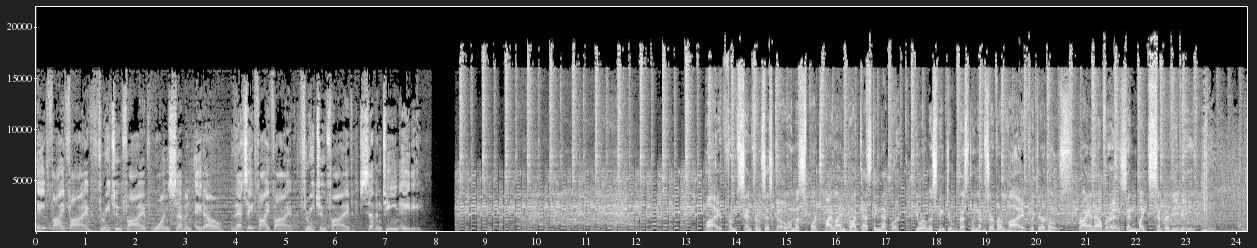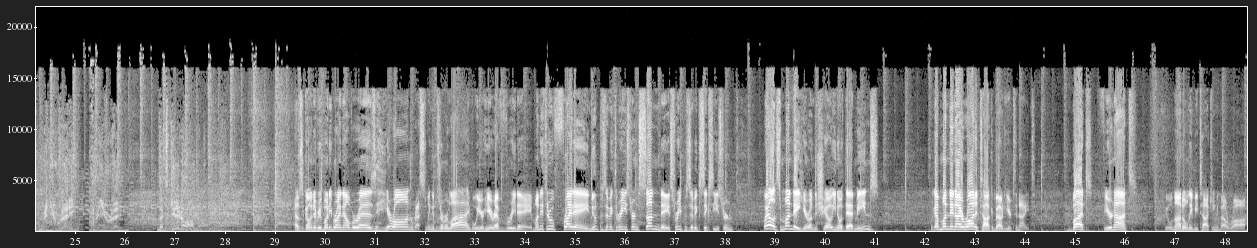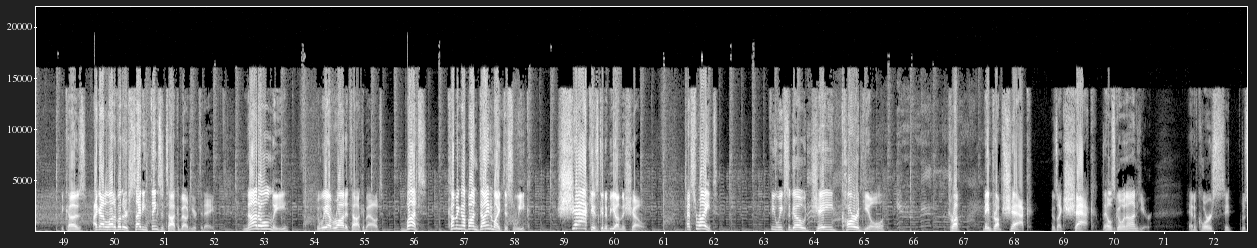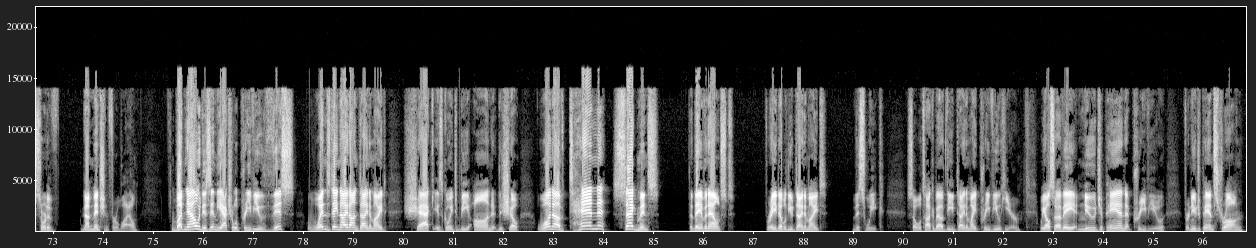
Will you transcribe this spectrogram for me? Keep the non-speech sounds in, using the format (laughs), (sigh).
855 325 1780. That's 855 325 1780. Live from San Francisco on the Sports Byline Broadcasting Network, you are listening to Wrestling Observer Live with your hosts, Bryan Alvarez and Mike Sempervive. Are you ready? Are you ready? Let's get it on! How's it going, everybody? Bryan Alvarez here on Wrestling Observer Live. We are here every day, Monday through Friday, noon Pacific, 3 Eastern, Sundays, 3 Pacific, 6 Eastern. Well, it's Monday here on the show. You know what that means. We got Monday Night Raw to talk about here tonight. But fear not, we will not only be talking about Raw, because I got a lot of other exciting things to talk about here today. Not only do we have Raw to talk about, but coming up on Dynamite this week, Shaq is going to be on the show. That's right. A few weeks ago, Jade Cargill dropped name dropped Shaq. It was like Shaq. What the hell's going on here? And of course, it was sort of not mentioned for a while. But now it is in the actual preview. This Wednesday night on Dynamite, Shaq is going to be on the show. One of 10 segments that they have announced for AEW Dynamite this week. So we'll talk about the Dynamite preview here. We also have a New Japan preview for New Japan Strong.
